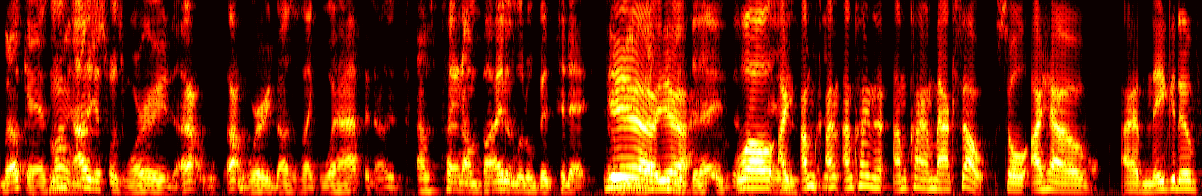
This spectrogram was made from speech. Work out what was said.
but okay. As long as I was just was worried. I not not worried, but I was just like, what happened? I was I was planning on buying a little bit today. Yeah, yeah. Today. So well, I, I'm I'm kind of I'm kind of maxed out. So I have I have negative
